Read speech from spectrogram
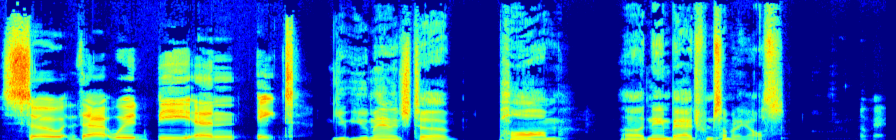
So that would be an eight. You you managed to palm a name badge from somebody else. Okay.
